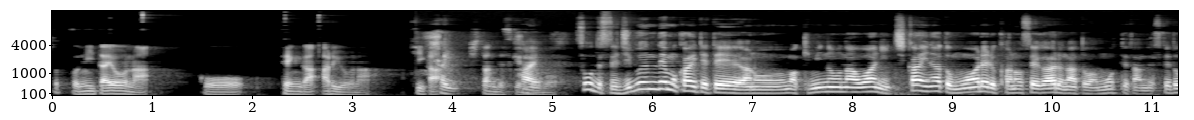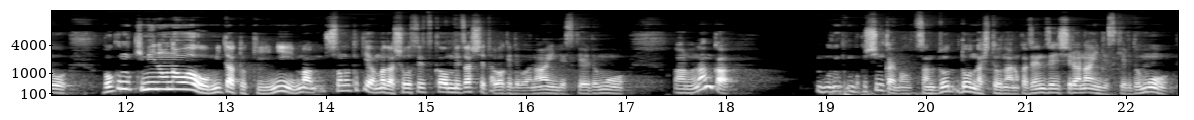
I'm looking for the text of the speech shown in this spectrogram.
ちょっと似たような、こう、点があるような気がはいしたんですけれども。そうですね。自分でも書いてて、あの、まあ、君の名はに近いなと思われる可能性があるなとは思ってたんですけど、僕も君の名はを見たときに、まあ、その時はまだ小説家を目指してたわけではないんですけれども、あの、なんか、僕僕新海誠さんど、どんな人なのか全然知らないんですけれども、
